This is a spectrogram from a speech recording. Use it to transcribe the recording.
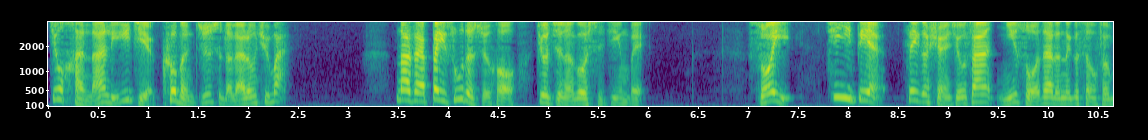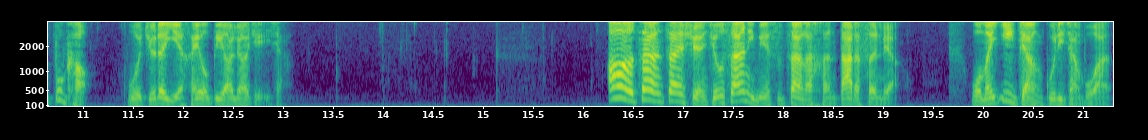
就很难理解课本知识的来龙去脉。那在背书的时候就只能够使劲背，所以即便这个选修三你所在的那个省份不考，我觉得也很有必要了解一下。二战在选修三里面是占了很大的分量，我们一讲估计讲不完。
